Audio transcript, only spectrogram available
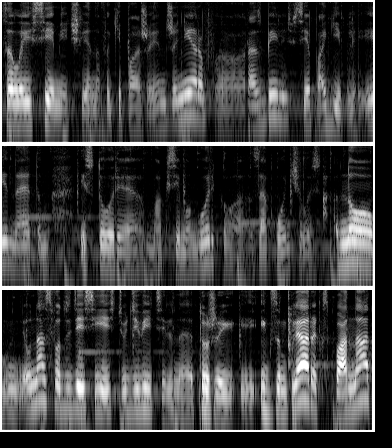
целые семьи членов экипажа и инженеров, разбились, все погибли. И на этом история Максима Горького закончилась. Но у нас вот здесь есть удивительный тоже экземпляр, экспонат.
